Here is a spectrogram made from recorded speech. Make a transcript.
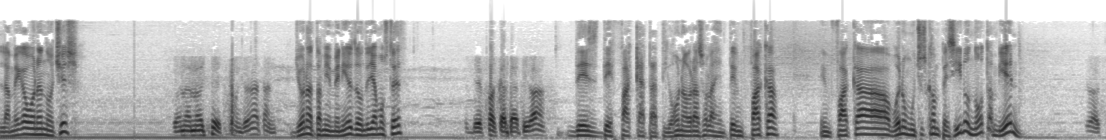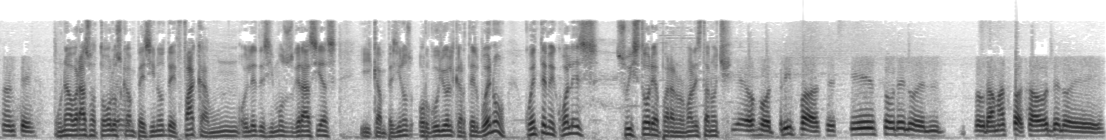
La Mega, buenas noches. Buenas noches, con Jonathan. Jonathan, bienvenido. ¿De dónde llama usted? De Facatativá. Desde Facatativá. Un abrazo a la gente en Faca en Faca, bueno, muchos campesinos, ¿no? También. Bastante. Un abrazo a todos los campesinos de Faca. hoy les decimos gracias y campesinos, orgullo del cartel. Bueno, cuénteme cuál es su historia paranormal esta noche. Viejo, tripas, es que sobre lo del programas pasados de lo de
